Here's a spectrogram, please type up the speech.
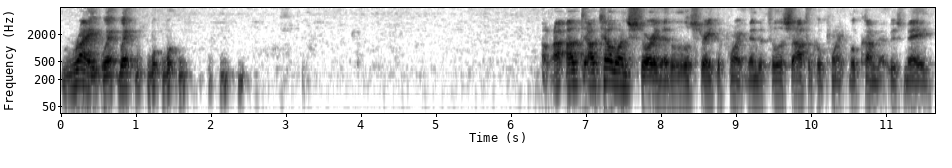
right. When, when, when, I'll, I'll tell one story that'll illustrate the point, then the philosophical point will come that was made.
